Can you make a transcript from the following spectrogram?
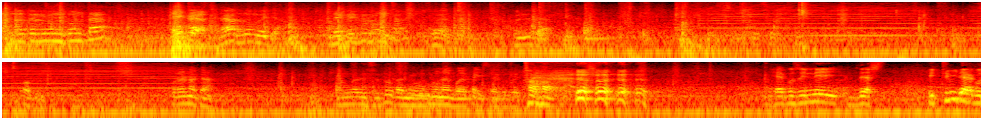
আপনাদের রুম কোনটা? এইটা। হ্যাঁ রুম এটা দেখি রুমটা। করে না কেন? মনে ভয় পাইছে এগুলো। দেশ পৃথিবীটা এগো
